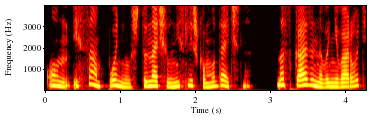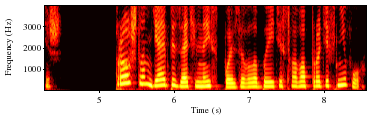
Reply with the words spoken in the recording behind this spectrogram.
Он и сам понял, что начал не слишком удачно, но сказанного не воротишь. В прошлом я обязательно использовала бы эти слова против него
